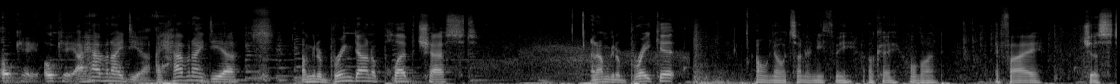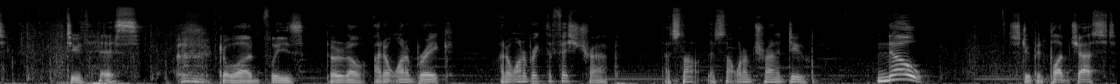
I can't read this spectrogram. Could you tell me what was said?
Okay, okay. I have an idea. I have an idea. I'm to bring down a pleb chest and I'm to break it. Oh no, it's underneath me. Okay, hold on. If I just do this. Come on, please. No, no, no. I don't want to break. I don't want to break the fish trap. That's not. That's not what I'm trying to do. No. Stupid pleb chest.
